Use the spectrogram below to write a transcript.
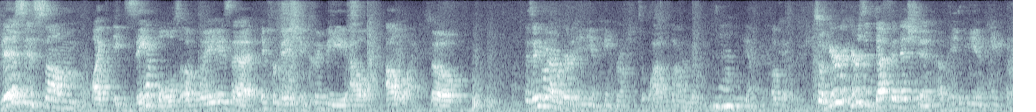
This is some like examples of ways that information could be out, outlined. So, has anyone ever heard of Indian paintbrush? It's a wildflower. Yeah. Yeah. Okay. So here, here's a of Indian paintbrush.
